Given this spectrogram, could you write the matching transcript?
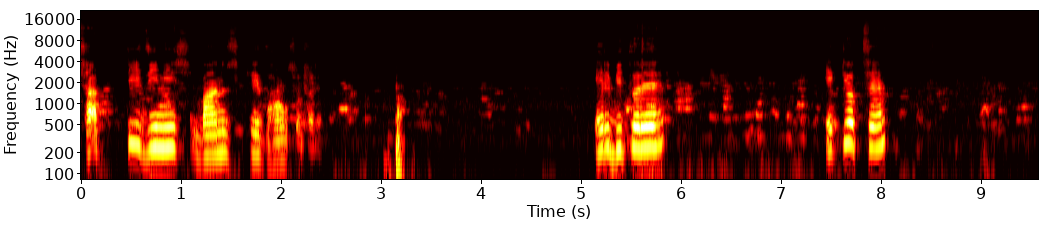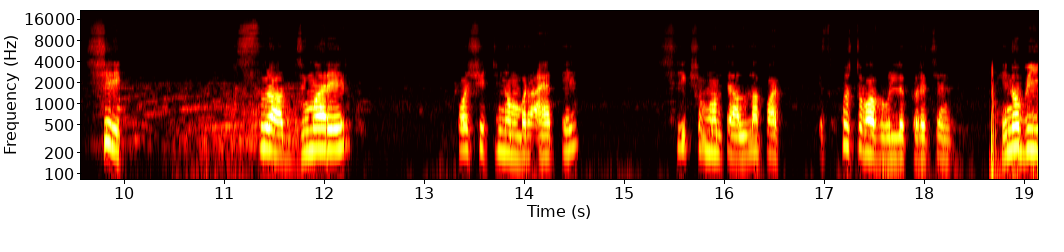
সাতটি জিনিস মানুষকে ধ্বংস করে। এর ভিতরে একটি হচ্ছে শিরিক। সুরাত জুমারের পঁয়ষট্টি নম্বর আয়াতে শিরিক সম্বন্ধে আল্লাহ পাক স্পষ্টভাবে উল্লেখ করেছেন হিনবি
